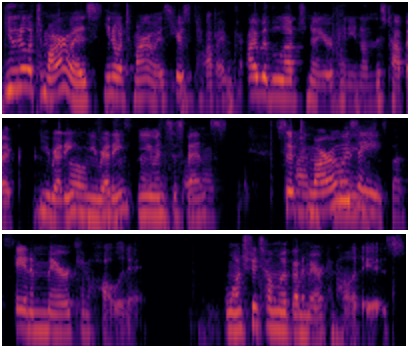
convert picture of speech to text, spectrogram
You know what tomorrow is? You know what tomorrow is? Here's a topic. I would love to know your opinion on this topic. You ready? Oh, you ready? You in suspense? So tomorrow is really a an American holiday. I want you to tell me what that American holiday is.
